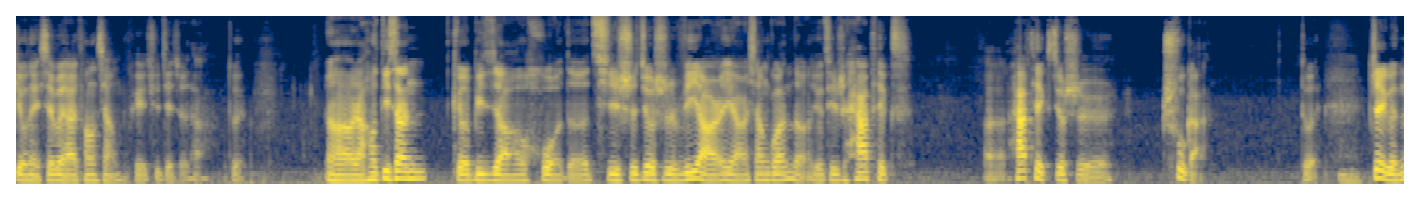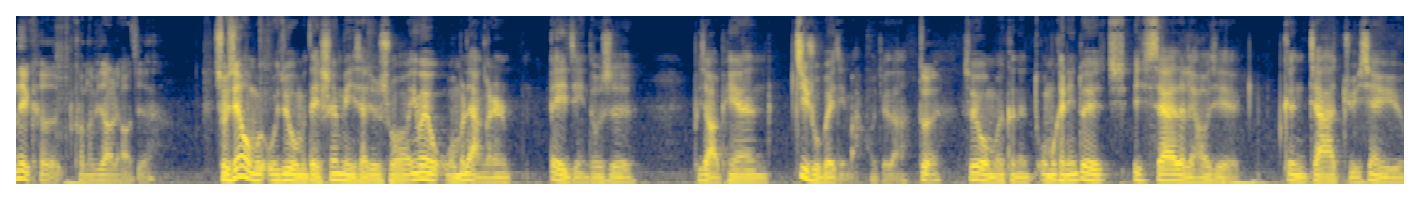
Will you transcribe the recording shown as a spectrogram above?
有哪些未来方向可以去解决它。对，呃，然后第三个比较火的其实就是 VR、AR 相关的，尤其是 haptics，呃，haptics 就是触感。对，这个 Nick 可能比较了解。首先，我们我觉得我们得声明一下，就是说，因为我们两个人背景都是比较偏技术背景吧，我觉得，对，所以我们可能我们肯定对 HCI 的了解更加局限于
